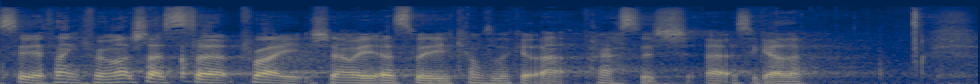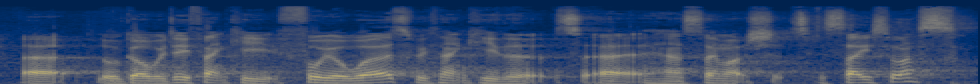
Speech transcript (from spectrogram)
See you. Thank you very much. Let's uh, pray, shall we, as we come to look at that passage uh, together. Uh, Lord God, we do thank you for your words. We thank you that uh, it has so much to say to us.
